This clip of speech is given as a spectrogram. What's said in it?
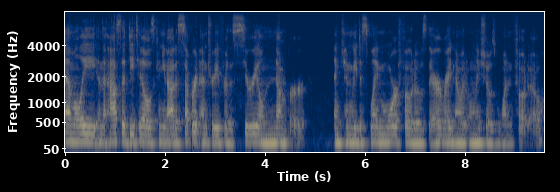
Emily, in the asset details, can you add a separate entry for the serial number? And can we display more photos there? Right now, it only shows one photo.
